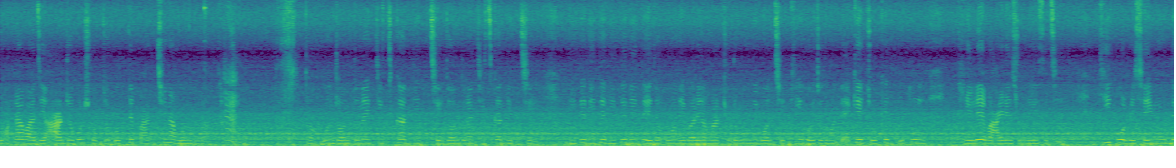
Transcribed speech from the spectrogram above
নটা বাজে, আর যখন সহ্য করতে পারছে না বন্ধুরা। তখন যন্ত্রণায় চিৎকার দিচ্ছে, যন্ত্রণায় চিৎকার দিচ্ছে। দিতে দিতে দিতে দিতে যখন এবারে আমার ছোট বৌদি বলছে, কি হয়েছে তোমার? দেখে চোখের পুতুল ঠেলে বাইরে চলে এসেছে। কি করবে? সেই মুহূর্তে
